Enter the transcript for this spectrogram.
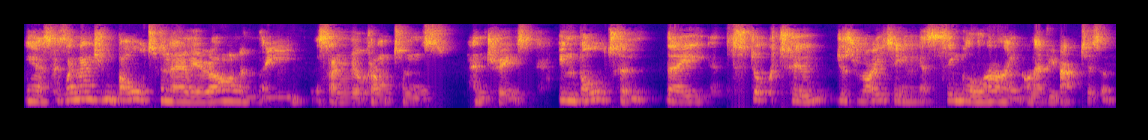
Yes, because I mentioned Bolton earlier on and the Samuel Crompton's entries. In Bolton, they stuck to just writing a single line on every baptism,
